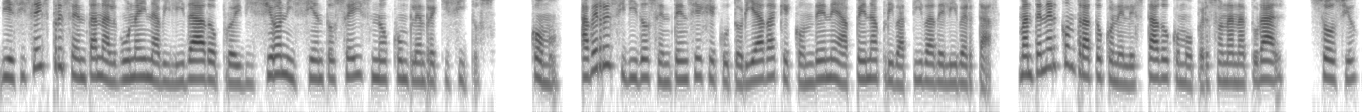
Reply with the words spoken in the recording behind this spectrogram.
16 presentan alguna inhabilidad o prohibición y 106 no cumplen requisitos, como haber recibido sentencia ejecutoriada que condene a pena privativa de libertad, mantener contrato con el Estado como persona natural, socio,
